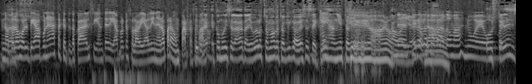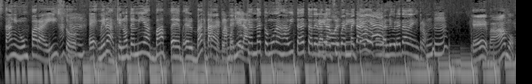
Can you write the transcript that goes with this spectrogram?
No te los volvías a poner hasta que te tocaba el siguiente día porque solo había dinero para un par de Sí, pero zapatos. es, es como dice la gata, yo veo los chamacos que están aquí que a veces se quejan y esto aquí. claro. Necesito los claro. zapatos más nuevos. Ustedes están en un paraíso. Eh, mira, que no tenías ba- eh, el backpack. Backpack, la Tenías mochila. que andar con unas javitas estas de Sí, las la del bolsita, supermercado yes. con las libretas adentro. ¿Qué? Vamos.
